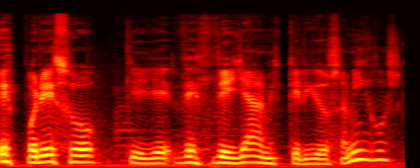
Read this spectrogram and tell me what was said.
Es por eso que desde ya, mis queridos amigos,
